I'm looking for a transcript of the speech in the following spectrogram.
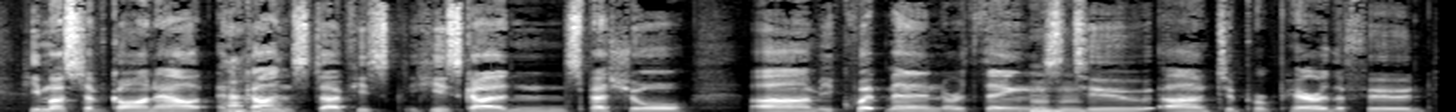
he must have gone out and gotten stuff. He's he's gotten special um, equipment or things to uh, to prepare the food,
